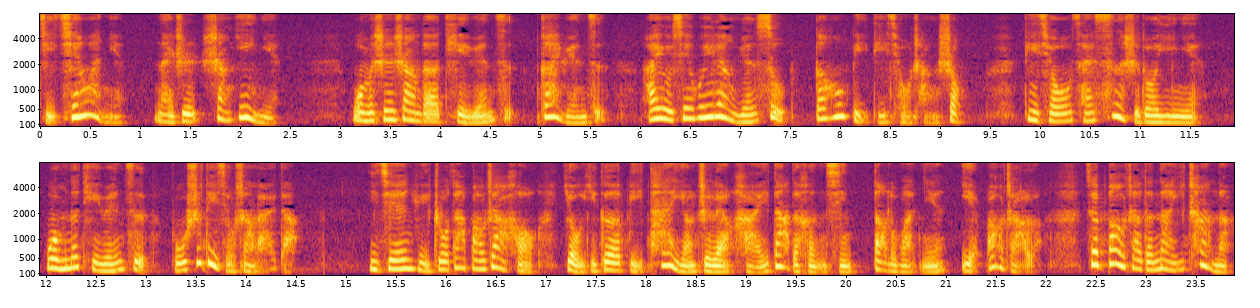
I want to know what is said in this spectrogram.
几千万年，乃至上亿年。我们身上的铁原子、钙原子，还有些微量元素，都比地球长寿。地球才四十多亿年，我们的铁原子不是地球上来的。以前宇宙大爆炸后，有一个比太阳质量还大的恒星，到了晚年也爆炸了。在爆炸的那一刹那，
